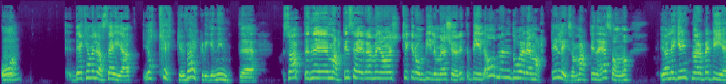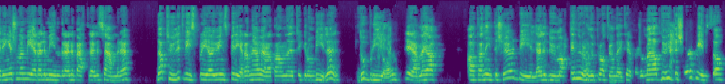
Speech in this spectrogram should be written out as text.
Och mm. det kan väl jag säga att jag tycker verkligen inte så att när Martin säger att jag tycker om bilen men jag kör inte bil, ja men då är det Martin liksom. Martin är sån. Och jag lägger inte några värderingar som är mer eller mindre eller bättre eller sämre. Naturligtvis blir jag ju inspirerad när jag hör att han eh, tycker om bilar. Då blir jag inspirerad. Men jag, att han inte kör bil, eller du Martin, nu, nu pratar vi om dig i tredjeperson, men att du inte kör bil så.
